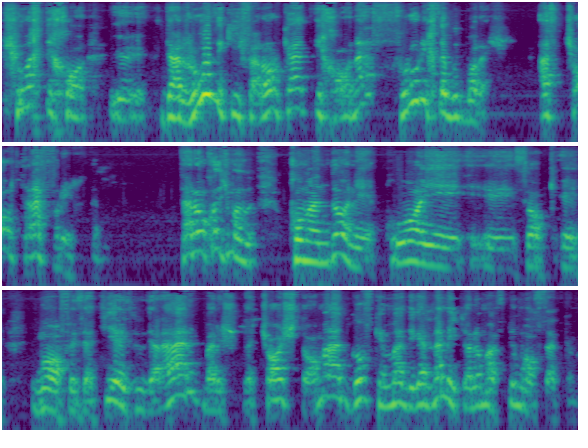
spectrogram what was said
شو وقتی خوا... در روزی که فرار کرد این خانه فرو ریخته بود بالش. از چهار طرف فرو ریخته بود. تنها خودش قماندان قوای محافظتی از در ارگ برش چاش آمد گفت که من دیگر نمی‌تونم از تو محافظت کنم.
